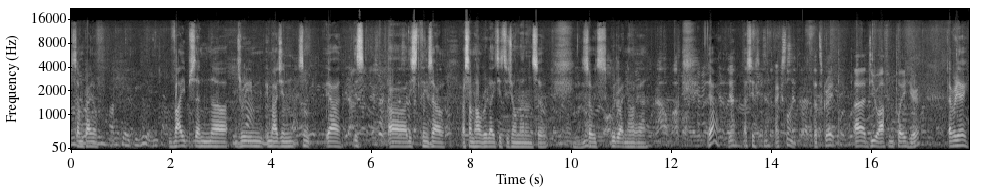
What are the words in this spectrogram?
some kind of vibes and uh, dream imagine some yeah this uh, these things are are somehow related to John Lennon so so it's good right now yeah yeah Yeah. that's it yeah. Excellent. That's great. Uh, do you often play here? every day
